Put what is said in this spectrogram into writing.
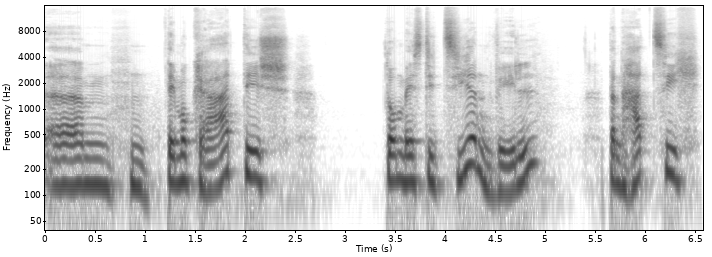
ähm, hm, demokratisch domestizieren will, dann hat sich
